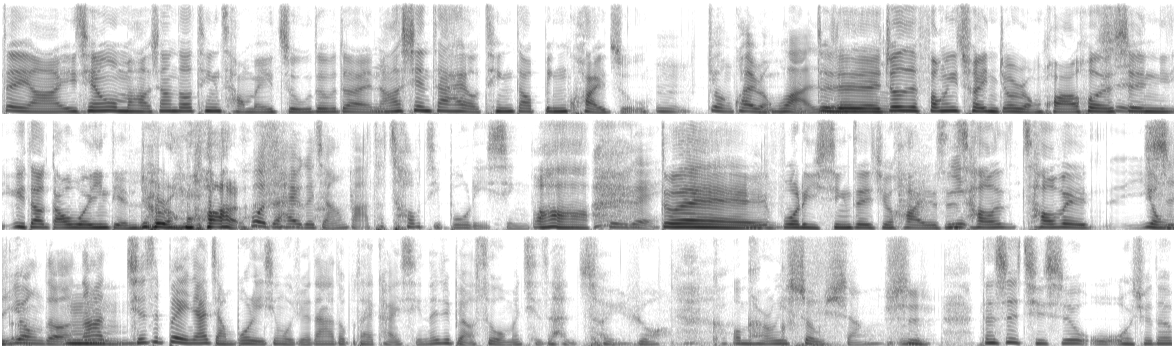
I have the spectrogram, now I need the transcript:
对呀、啊，以前我们好像都听草莓族，对不对？嗯、然后现在还有听到冰块族，嗯，就很快融化。对对对，嗯、就是风一吹你就融化，或者是你遇到高温一点就融化了。或者还有个讲法，他超级玻璃心啊，对不对？对，嗯、玻璃心这句话也是超超被。用使用的、嗯、那其实被人家讲玻璃心，我觉得大家都不太开心，那就表示我们其实很脆弱，我们很容易受伤。是，嗯、但是其实我我觉得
